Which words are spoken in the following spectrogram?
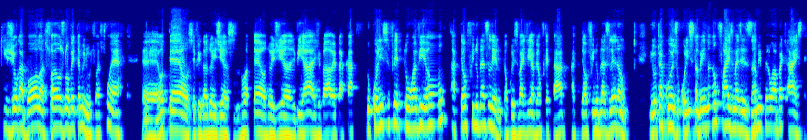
que jogar bola só aos 90 minutos, mas não é. é. hotel, você fica dois dias no hotel, dois dias de viagem, blá, vai para cá. O Corinthians fretou um avião até o fim do brasileiro. Então o Corinthians vai de avião fretado até o fim do brasileirão. E outra coisa, o Corinthians também não faz mais exame pelo Albert Einstein.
